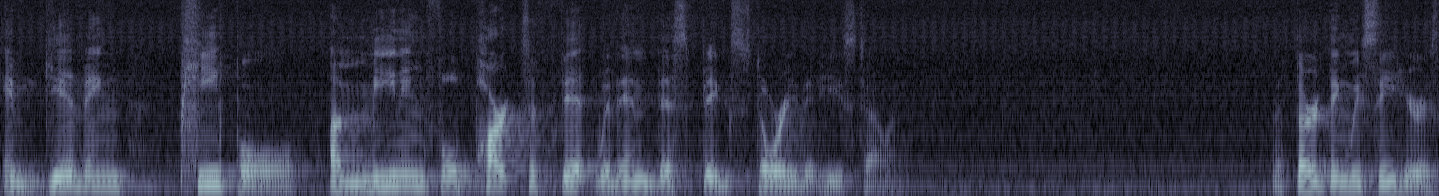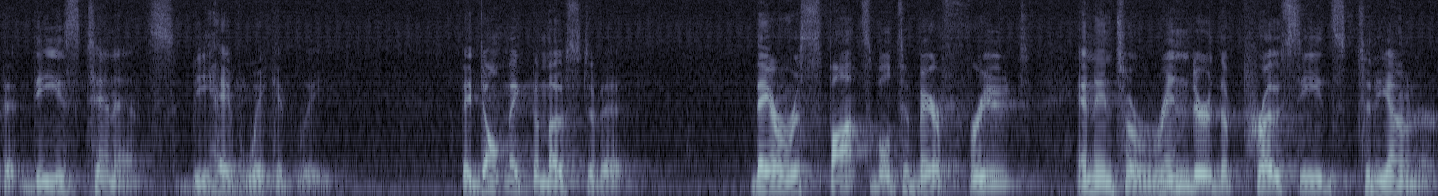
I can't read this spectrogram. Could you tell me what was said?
in giving people a meaningful part to fit within this big story that he's telling. The third thing we see here is that these tenants behave wickedly. They don't make the most of it. They are responsible to bear fruit and then to render the proceeds to the owner.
